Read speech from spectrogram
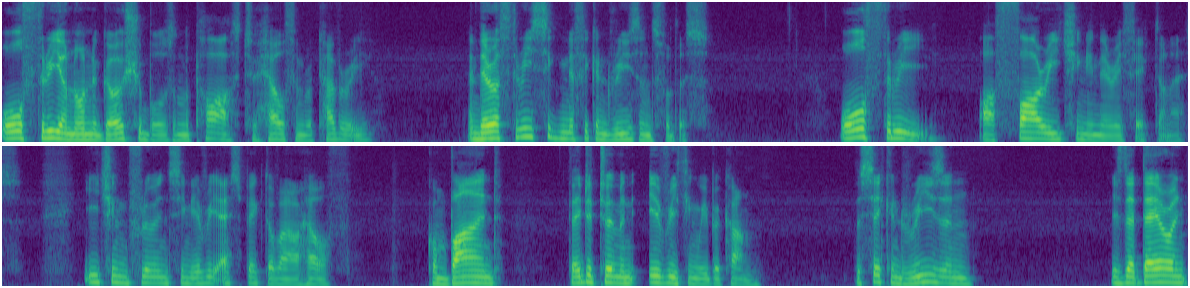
all three are non negotiables on the path to health and recovery. And there are three significant reasons for this. All three are far reaching in their effect on us, each influencing every aspect of our health. Combined, they determine everything we become. The second reason is that they are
